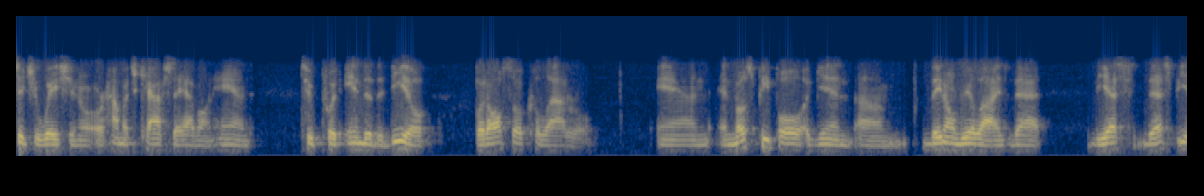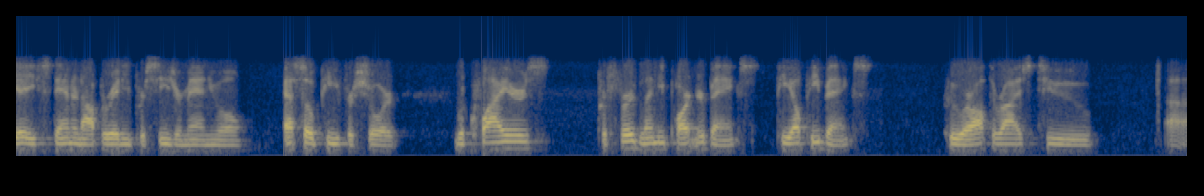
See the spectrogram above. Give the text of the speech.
situation or, or how much cash they have on hand to put into the deal, but also collateral. And and most people again um, they don't realize that the S, the SBA Standard Operating Procedure Manual SOP for short requires preferred lending partner banks PLP banks who are authorized to uh,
